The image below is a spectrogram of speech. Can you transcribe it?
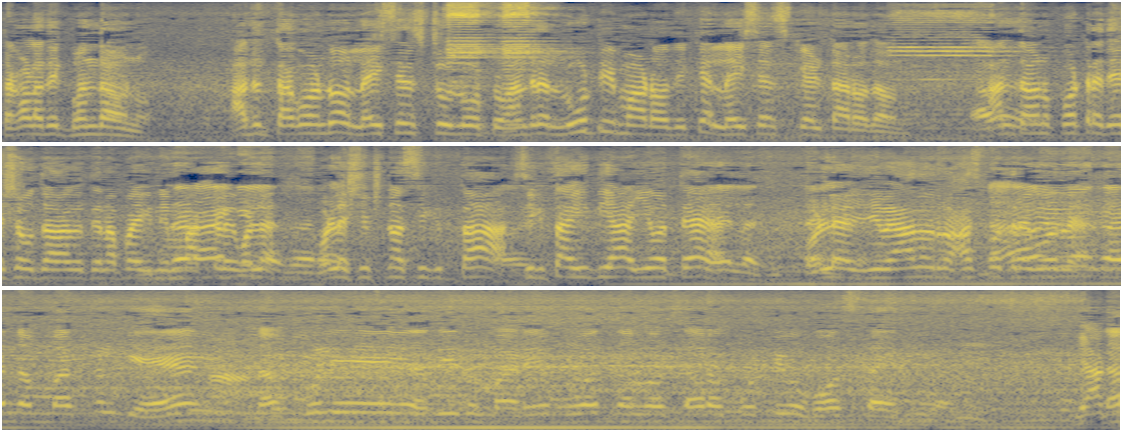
ತಗೊಳ್ಳೋದಿಕ್ ಬಂದವನು. ಅದು ತಗೊಂಡು ಲೈಸೆನ್ಸ್ ಟು ಲೂಟು ಅಂದ್ರೆ ಲೂಟಿ ಮಾಡೋದಕ್ಕೆ ಲೈಸೆನ್ಸ್ ಕೇಳ್ತಾ ಇರೋದು ಅವನು. ಅಂತ ಅವ್ನು ಕೊಟ್ರೆ ದೇಶ ಉದ್ಧಾರ ಆಗುತ್ತೇನಪ್ಪ? ಈಗ ನಿಮ್ಮ ಮಕ್ಕಳಿಗೆ ಒಳ್ಳೆ ಒಳ್ಳೆ ಶಿಕ್ಷಣ ಸಿಗುತ್ತಾ? ಸಿಗ್ತಾ ಇದೆಯಾ ಇವತ್ತೆ? ಒಳ್ಳೆ ನೀವು ಯಾವ್ದಾದ್ರು ಆಸ್ಪತ್ರೆಗೆ ಹೋದ್ರೆ? ನಮ್ಮ ಮಕ್ಕಳಿಗೆ ನಾವು ಕೂಲಿ ಅದು ಇದು ಮಾಡಿ ಮೂವತ್ ನಲ್ವತ್ ಸಾವಿರ ಕೊಟ್ಟು ಓದಿಸ್ತಾ ಇದ್ವಿ. ಯಾಕೆ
